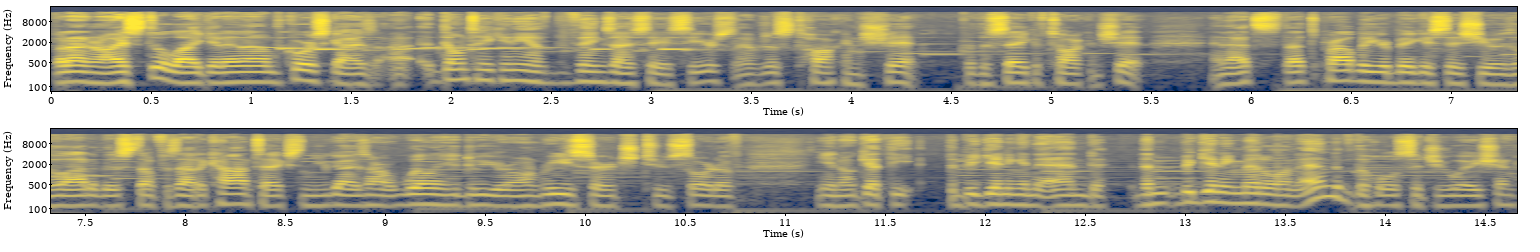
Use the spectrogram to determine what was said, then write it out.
But I don't know. I still like it, and of course, guys, I, don't take any of the things I say seriously. I'm just talking shit for the sake of talking shit, and that's that's probably your biggest issue. Is a lot of this stuff is out of context, and you guys aren't willing to do your own research to sort of, you know, get the the beginning and the end, the beginning, middle, and end of the whole situation,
